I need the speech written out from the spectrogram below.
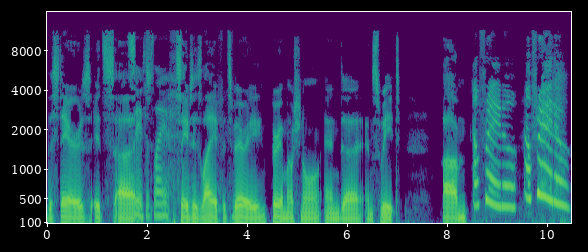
the stairs. It's, uh, Saves his life. saves his life. It's very, very emotional and, uh, and sweet. Um, Alfredo, Alfredo.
